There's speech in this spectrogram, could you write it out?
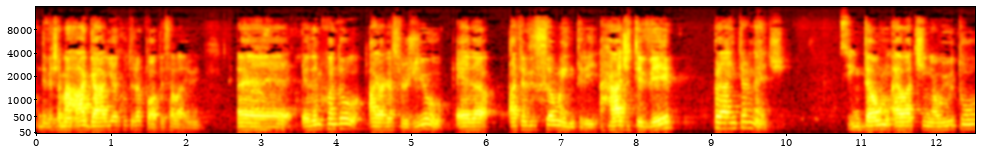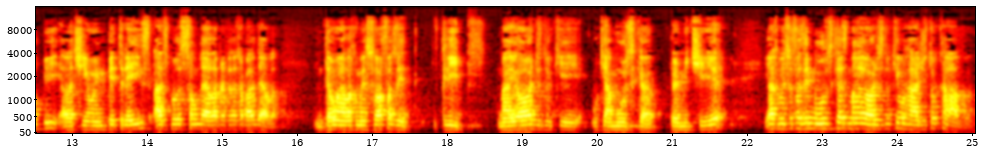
Deve chamar a Gaga e a cultura pop essa live. É, eu lembro quando a Gaga surgiu, era a transição entre rádio e TV para a internet. Sim. Então ela tinha o YouTube, ela tinha o MP3 à disposição dela para fazer o trabalho dela. Então ela começou a fazer clipes maiores do que o que a música permitia, e ela começou a fazer músicas maiores do que o rádio tocava.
